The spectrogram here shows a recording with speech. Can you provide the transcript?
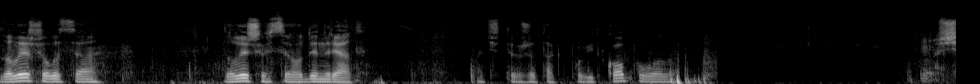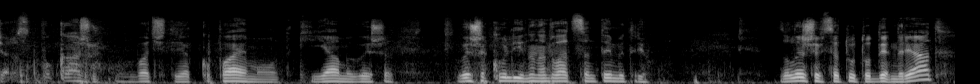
залишилося, залишився один ряд. Бачите, вже так повідкопували. Ще раз покажу. Бачите, як копаємо, такі ями вище, вище коліна на 20 см. Залишився тут один ряд.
